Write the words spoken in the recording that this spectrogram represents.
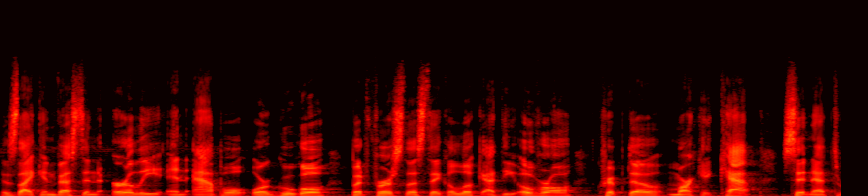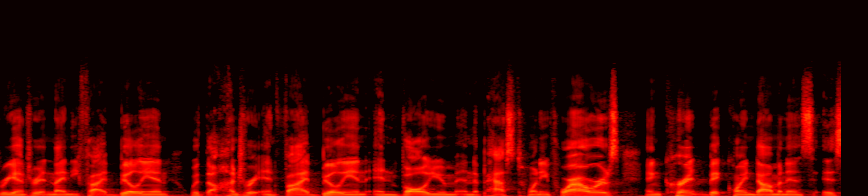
is like investing early in Apple or Google. But first, let's take a look at the overall crypto market cap, sitting at 395 billion with 105 billion in volume in the past 24 hours, and current Bitcoin dominance is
